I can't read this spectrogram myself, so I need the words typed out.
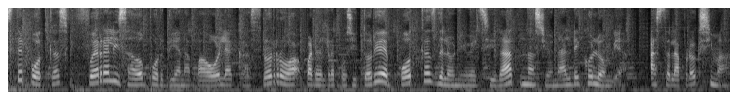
Este podcast fue realizado por Diana Paola Castro Roa para el repositorio de podcast de la Universidad Nacional de Colombia. Hasta la próxima.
